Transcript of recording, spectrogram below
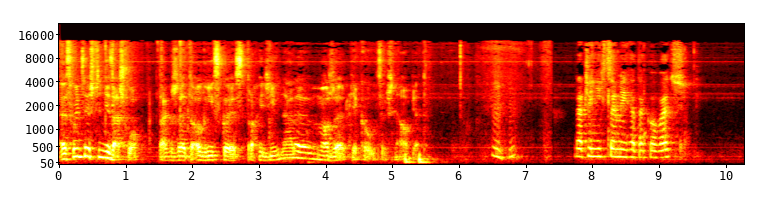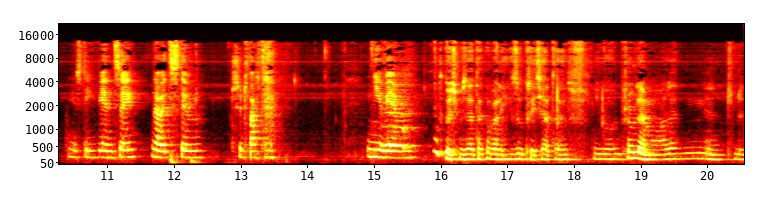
E, Słońce jeszcze nie zaszło, także to ognisko jest trochę dziwne, ale może pieką coś na obiad. Raczej nie chcemy ich atakować. Jest ich więcej. Nawet z tym trzy czwarte. Nie wiem. Gdybyśmy zaatakowali ich z ukrycia, to nie byłoby problemu, ale nie wiem, czy...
